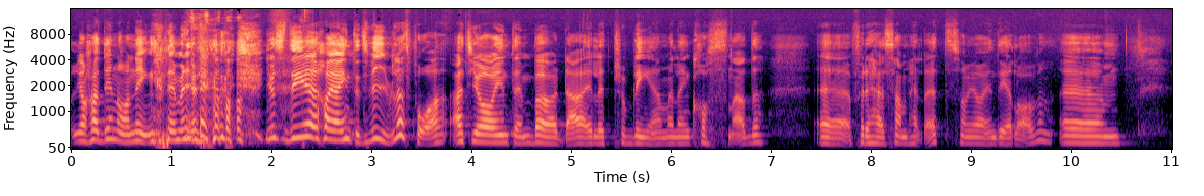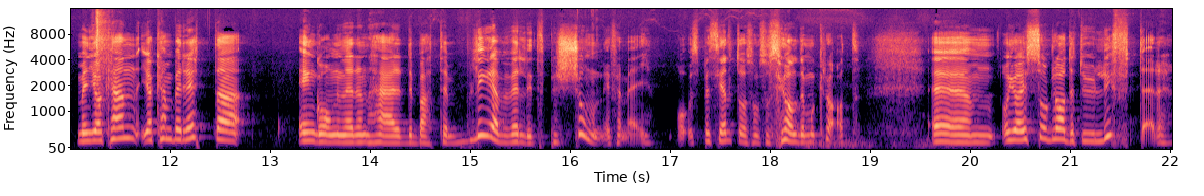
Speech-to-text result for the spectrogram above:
jag hade en aning. Just det har jag inte tvivlat på. Att jag inte är en börda eller ett problem eller en kostnad eh, för det här samhället som jag är en del av. Ehm, men jag kan, jag kan berätta en gång när den här debatten blev väldigt personlig för mig. Speciellt då som socialdemokrat. Um, och jag är så glad att du lyfter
